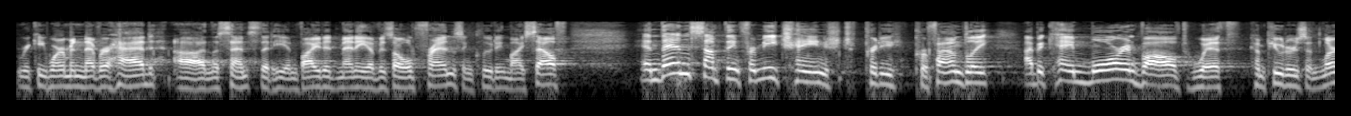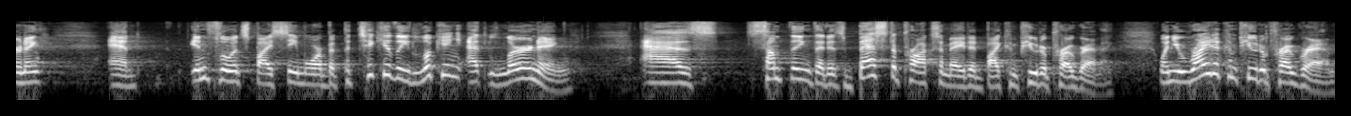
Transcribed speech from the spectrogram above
Ricky Wurman never had, uh, in the sense that he invited many of his old friends, including myself. And then something for me changed pretty profoundly. I became more involved with computers and learning and influenced by Seymour, but particularly looking at learning as something that is best approximated by computer programming. When you write a computer program,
